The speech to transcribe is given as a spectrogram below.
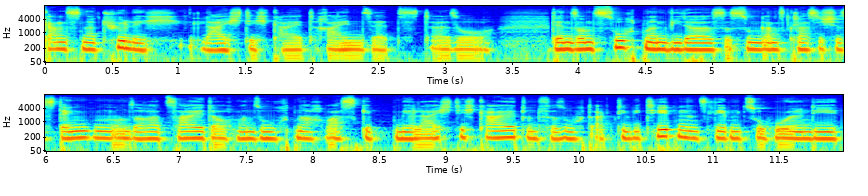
ganz natürlich Leichtigkeit reinsetzt. Also, denn sonst sucht man wieder, es ist so ein ganz klassisches Denken unserer Zeit, auch man sucht nach, was gibt mir Leichtigkeit und versucht Aktivitäten ins Leben zu holen, die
